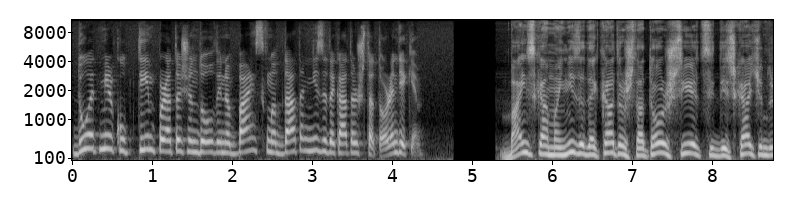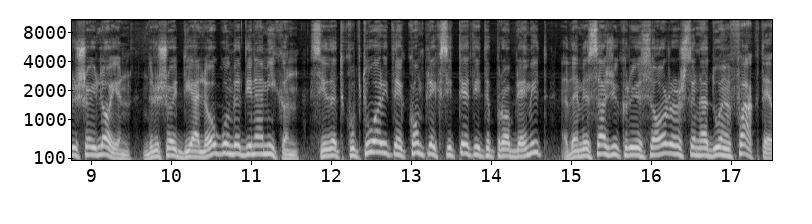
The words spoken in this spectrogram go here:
Duhet mirëkuptim për atë që ndodhi në Banjskë më datën njëzet e katër shtator. E ndjekim. Banjska më njëzet e katër shtator shihet si diçka që ndryshoi lojën, ndryshoi dialogun dhe dinamikën, si dhe të kuptuarit e kompleksitetit të problemit dhe mesazhi kryesor është se na duhen fakte,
